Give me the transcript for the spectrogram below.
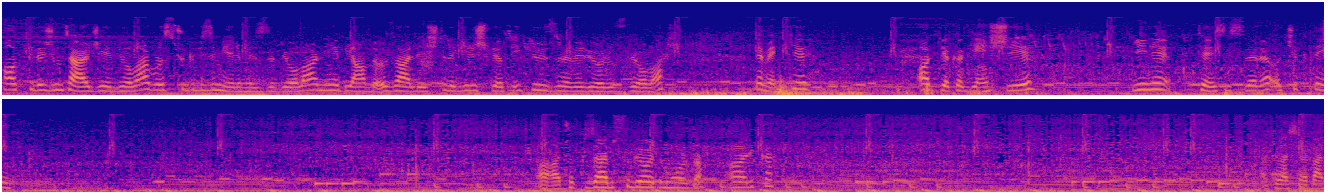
Halk plajını tercih ediyorlar. Burası çünkü bizim yerimizdi diyorlar. Niye bir anda özelleşti de giriş fiyatı 200 lira veriyoruz diyorlar. Demek ki Akyaka gençliği yeni tesislere açık değil. Aa, çok güzel bir su gördüm orada. Harika. Arkadaşlar ben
